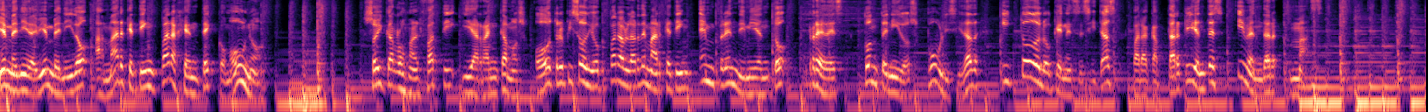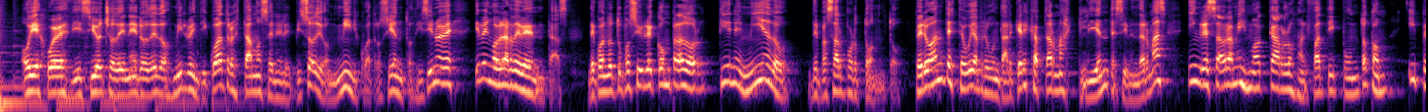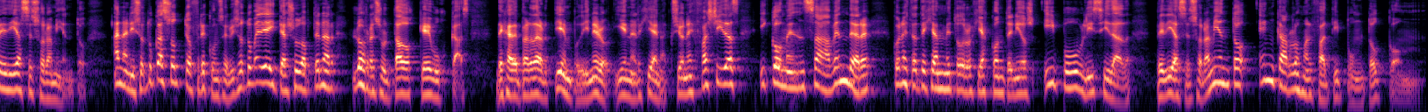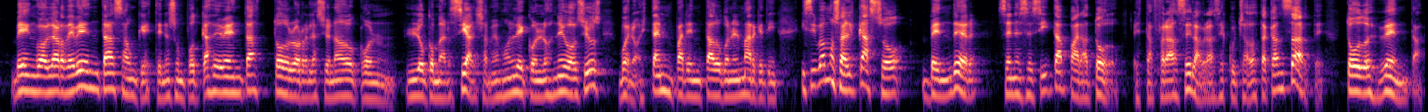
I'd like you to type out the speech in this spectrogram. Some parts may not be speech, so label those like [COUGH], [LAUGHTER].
Bienvenida y bienvenido a Marketing para Gente como Uno. Soy Carlos Malfatti y arrancamos otro episodio para hablar de marketing, emprendimiento, redes, contenidos, publicidad y todo lo que necesitas para captar clientes y vender más. Hoy es jueves 18 de enero de 2024, estamos en el episodio 1419 y vengo a hablar de ventas, de cuando tu posible comprador tiene miedo de pasar por tonto. Pero antes te voy a preguntar, ¿quieres captar más clientes y vender más? Ingresa ahora mismo a carlosmalfatti.com y pedí asesoramiento. Analizo tu caso, te ofrezco un servicio a tu medida y te ayudo a obtener los resultados que buscas. Deja de perder tiempo, dinero y energía en acciones fallidas y comienza a vender con estrategias, metodologías, contenidos y publicidad. Pedí asesoramiento en carlosmalfatti.com. Vengo a hablar de ventas, aunque este no es un podcast de ventas, todo lo relacionado con lo comercial, llamémosle, con los negocios, bueno, está emparentado con el marketing. Y si vamos al caso, vender se necesita para todo. Esta frase la habrás escuchado hasta cansarte. Todo es venta.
